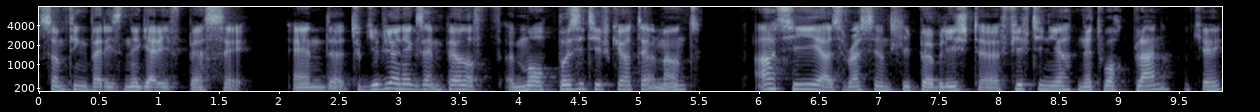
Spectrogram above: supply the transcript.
something that is negative per se. And uh, to give you an example of a more positive curtailment, RTE has recently published a 15-year network plan. Okay,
